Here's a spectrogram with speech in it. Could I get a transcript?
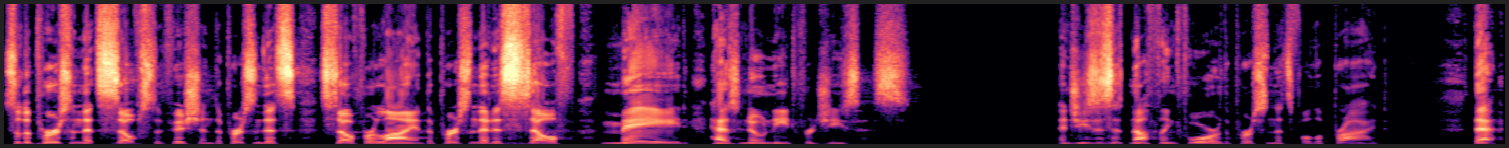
So, the person that's self sufficient, the person that's self reliant, the person that is self made has no need for Jesus. And Jesus has nothing for the person that's full of pride. That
